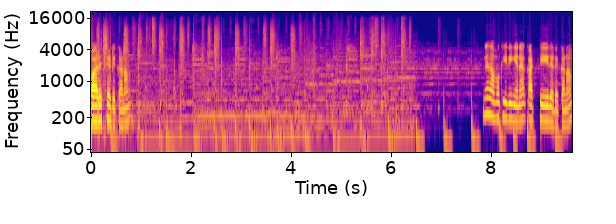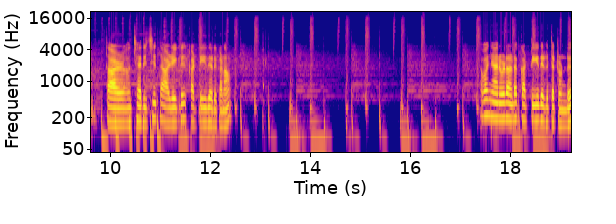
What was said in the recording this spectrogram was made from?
വരച്ചെടുക്കണം. ഇനി നമുക്കിതിങ്ങനെ കട്ട് ചെയ്തെടുക്കണം. താഴെ ചരിച്ച് താഴേക്ക് കട്ട് ചെയ്തെടുക്കണം. അപ്പോൾ ഞാനിവിടെ അവിടെ കട്ട് ചെയ്തെടുത്തിട്ടുണ്ട്.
